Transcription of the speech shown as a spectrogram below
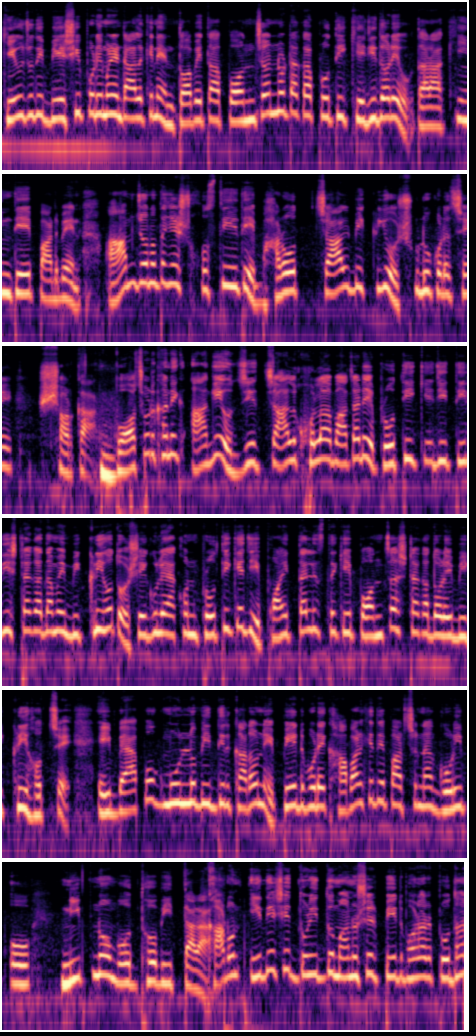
কেউ যদি বেশি পরিমাণে ডাল কেনেন, তবে তা পঞ্চান্ন টাকা প্রতি কেজি দরেও তারা কিনতে পারবেন। আম জনতাকে স্বস্তি দিতে ভারত চাল বিক্রিও শুরু করেছে সরকার। বছরখানেক আগেও যে চাল খোলা বাজারে প্রতি কেজি তিরিশ টাকা দামে বিক্রি হতো, সেগুলো এখন প্রতি কেজি পঁয়তাল্লিশ থেকে পঞ্চাশ টাকা দরে বিক্রি হচ্ছে। এই ব্যাপক মূল্য বৃদ্ধির কারণে পেট ভরে খাবার খেতে পারছে না গরিব ও নিম্ন মধ্যবিত্তারা। কারণ এদেশের দরিদ্র মানুষের পেট ভরার প্রধান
